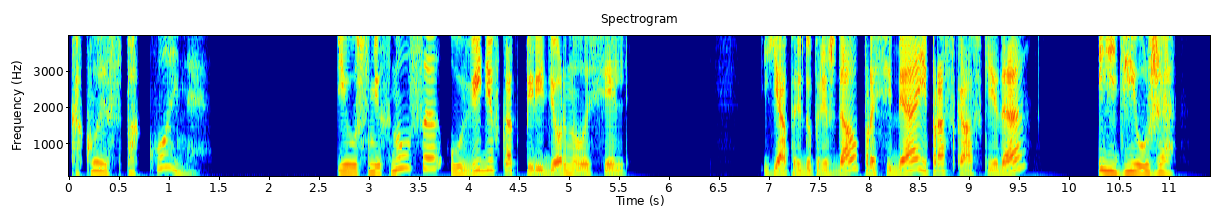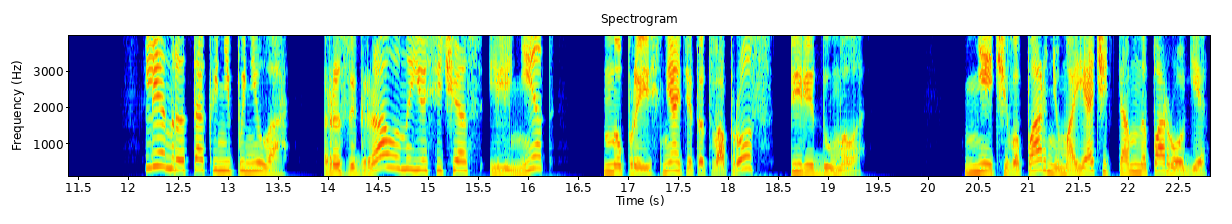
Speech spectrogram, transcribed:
какое спокойное и усмехнулся, увидев, как передернула сель. «Я предупреждал про себя и про сказки, да?» «Иди уже!» Ленра так и не поняла, разыграл он ее сейчас или нет, но прояснять этот вопрос передумала. Нечего парню маячить там на пороге.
